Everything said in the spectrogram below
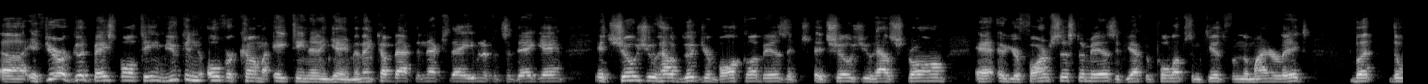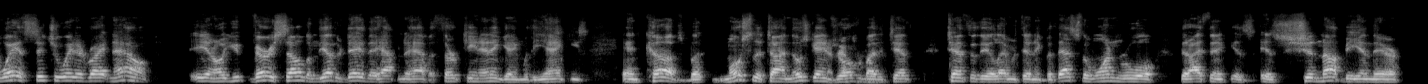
Uh, if you're a good baseball team, you can overcome an 18 inning game and then come back the next day, even if it's a day game. It shows you how good your ball club is. It, it shows you how strong uh, your farm system is if you have to pull up some kids from the minor leagues. But the way it's situated right now, you know, you very seldom. The other day they happened to have a 13 inning game with the Yankees and Cubs, but most of the time those games yeah, are over by the 10th, 10th or the 11th inning. But that's the one rule that I think is is should not be in there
